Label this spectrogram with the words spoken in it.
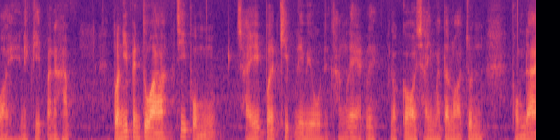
บ่อยๆในคลิปนะครับ ตัวนี้เป็นตัวที่ผมใช้เปิดคลิปรีวิวครั้งแรกเลย แล้วก็ใช้มาตลอดจน ผมได้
